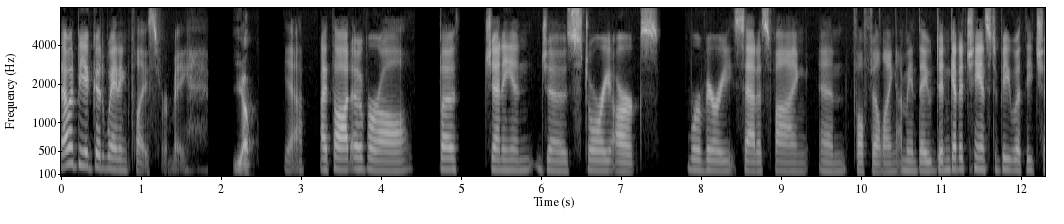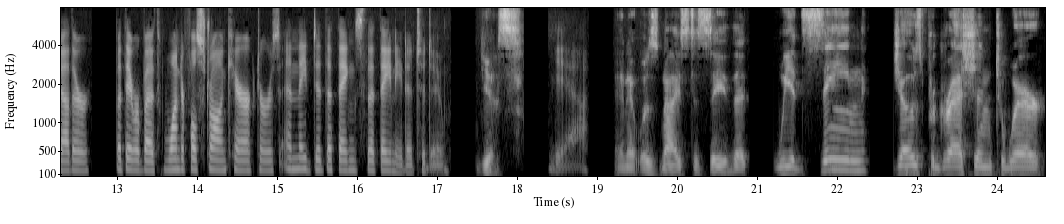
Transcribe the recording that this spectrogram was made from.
That would be a good waiting place for me. Yep. Yeah, I thought overall both Jenny and Joe's story arcs were very satisfying and fulfilling. I mean, they didn't get a chance to be with each other, but they were both wonderful, strong characters, and they did the things that they needed to do. Yes. Yeah. And it was nice to see that we had seen Joe's progression to where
